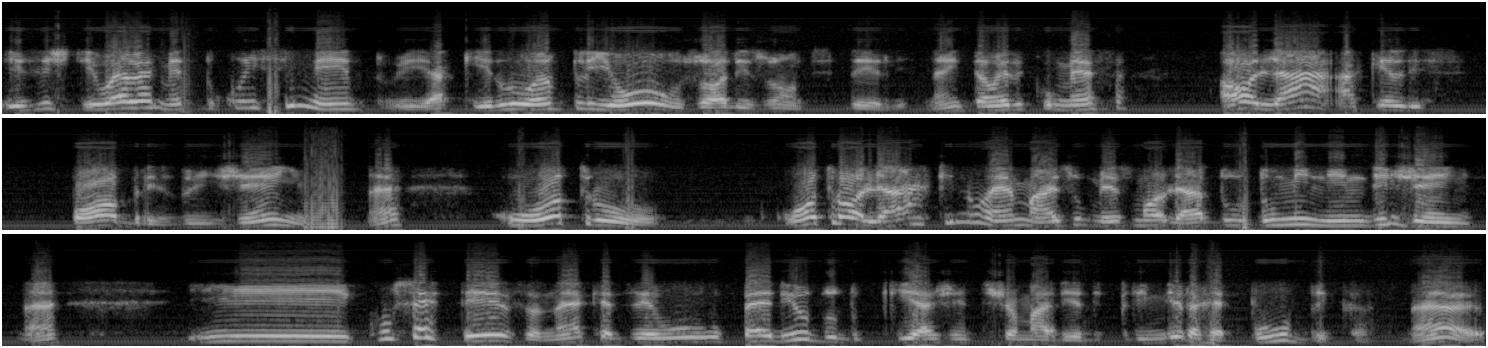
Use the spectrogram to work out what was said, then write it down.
existiu o elemento do conhecimento e aquilo ampliou os horizontes dele. Né? Então ele começa a olhar aqueles pobres do engenho, né, com outro, outro olhar que não é mais o mesmo olhar do, do menino de engenho, né? E com certeza, né, quer dizer, o, o período do que a gente chamaria de Primeira República, né,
